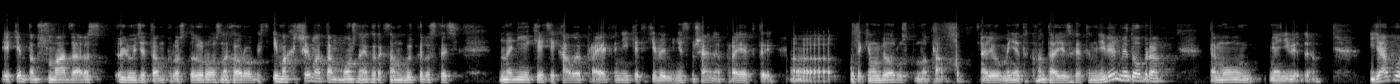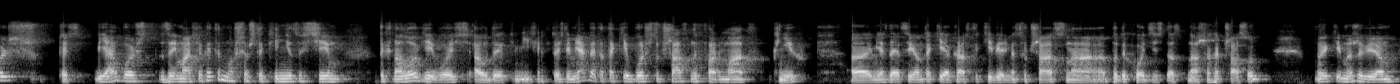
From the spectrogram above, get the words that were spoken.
якім там шмат зараз людзі там просто рознага робяць. І Мачыма там можна яго таксама выкарыстаць на нейкія цікавыя проекты нейкія такі вельмі незвычайныя проекты у такім беларускам напрамку але у мяне так фантазі з гэтым не вельмі добра таму я не ведаю. Я больш то есть я больш займаюся гэтым ўсё ж таки не зусім тэхналогіі вось аўдыокнігі то есть для меня гэта такі больш сучасны фармат кніг мне здаецца ён такі якраз такі вельмі сучасна падыходзіць да нашага часу у які мы живвем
